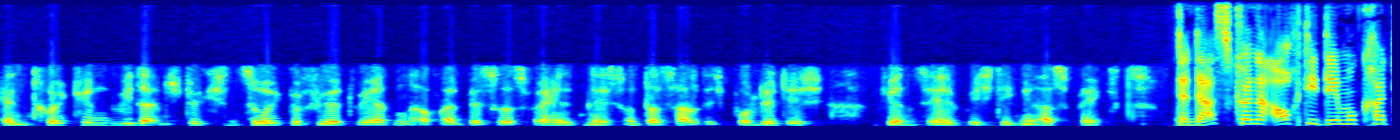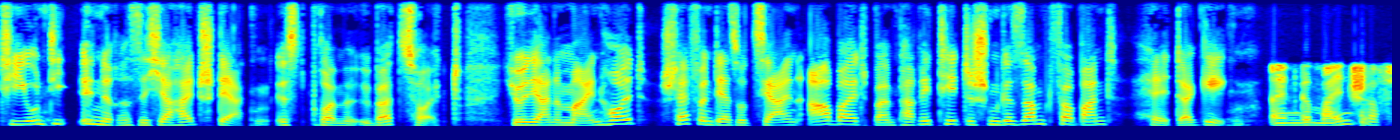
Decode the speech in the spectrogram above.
Entrücken wieder ein Stückchen zurückgeführt werden auf ein besseres Verhältnis. Und das halte ich politisch für einen sehr wichtigen Aspekt. Denn das könne auch die Demokratie und die innere Sicherheit stärken, ist Brömme überzeugt. Juliane Meinhold, Chefin der sozialen Arbeit beim Paritätischen Gesamtverband, hält dagegen. Ein Gemeinschafts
